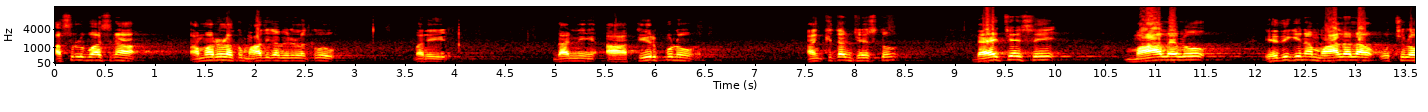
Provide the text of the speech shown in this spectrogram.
అసలు బాసిన అమరులకు మాదిగ వీరులకు మరి దాన్ని ఆ తీర్పును అంకితం చేస్తూ దయచేసి మాలలు ఎదిగిన మాలల ఉచ్చులో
